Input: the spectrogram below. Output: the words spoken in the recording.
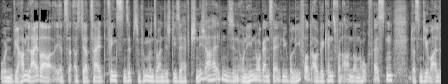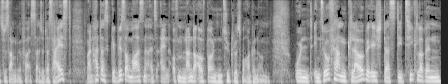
Und wir haben leider jetzt aus der Zeit Pfingsten 1725 diese Heftchen nicht erhalten. Die sind ohnehin nur ganz selten überliefert, aber wir kennen es von anderen Hochfesten. Da sind die immer alle zusammengefasst. Also das heißt, man hat das gewissermaßen als einen aufeinander aufbauenden Zyklus wahrgenommen. Und insofern glaube ich, dass die Zieglerin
